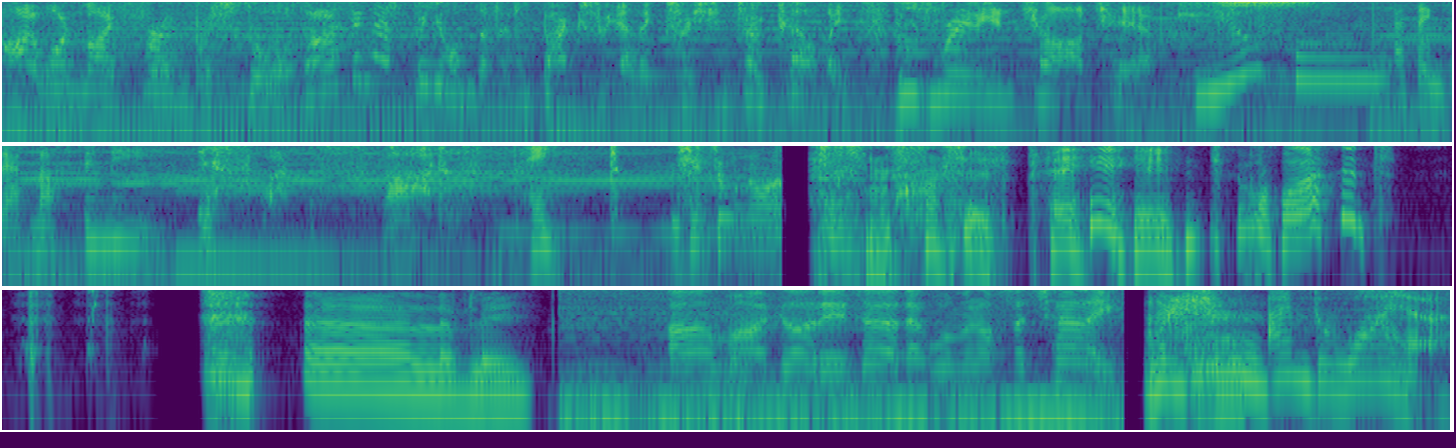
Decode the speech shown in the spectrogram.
I want my friend restored, and I think that's beyond a little backstreet electrician. So tell me, who's really in charge here? You. I think that must be me. This one's smart as paint. Is she talking to us? Smart as paint. what? oh, lovely. Oh my god, it's her, that woman off the telly. I'm the wire,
